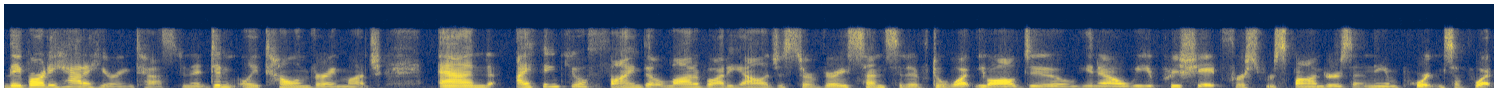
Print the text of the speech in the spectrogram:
they've already had a hearing test and it didn't really tell them very much. And I think you'll find that a lot of audiologists are very sensitive to what you all do. You know, we appreciate first responders and the importance of what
